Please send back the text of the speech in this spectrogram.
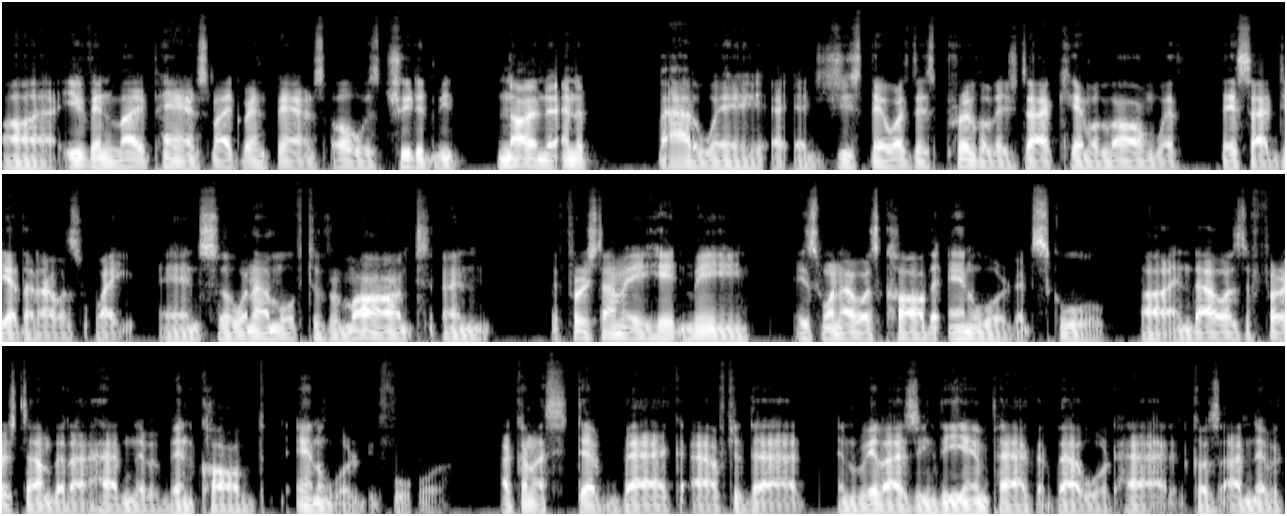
Uh, even my parents, my grandparents, always treated me not in a, in a bad way. It, it just there was this privilege that came along with this idea that I was white. And so when I moved to Vermont, and the first time it hit me is when I was called the N word at school. Uh, and that was the first time that I had never been called N word before. I kind of stepped back after that and realizing the impact that that word had because I never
